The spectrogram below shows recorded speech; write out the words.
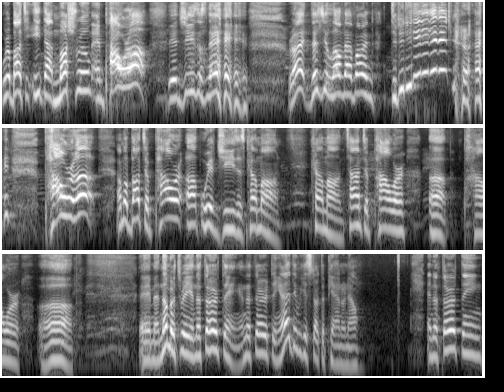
We're about to eat that mushroom and power up in Jesus' name. Right? Did you love that part? Right? Power up. I'm about to power up with Jesus. Come on. Come on. Time to power up. Power up. Amen. Number three, and the third thing, and the third thing, and I think we can start the piano now. And the third thing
